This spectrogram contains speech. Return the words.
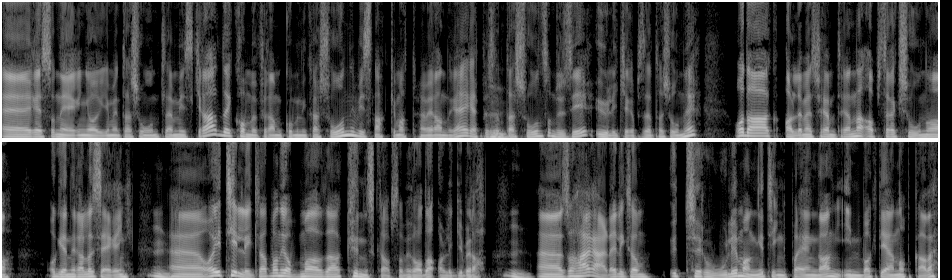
eh, resonnering og argumentasjon til en viss grad. Det kommer fram kommunikasjon, vi snakker matte med hverandre. Representasjon, som du sier. Ulike representasjoner. Og da aller mest fremtredende abstraksjon og, og generalisering. Mm. Eh, og i tillegg til at man jobber med da, kunnskapsområdet algebra. Mm. Eh, så her er det liksom utrolig mange ting på en gang innbakt i en oppgave.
